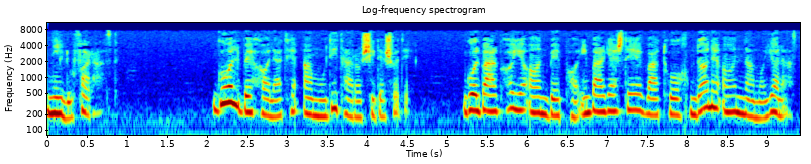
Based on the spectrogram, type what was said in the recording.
نیلوفر است. گل به حالت عمودی تراشیده شده. گلبرگ های آن به پایین برگشته و تخمدان آن نمایان است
